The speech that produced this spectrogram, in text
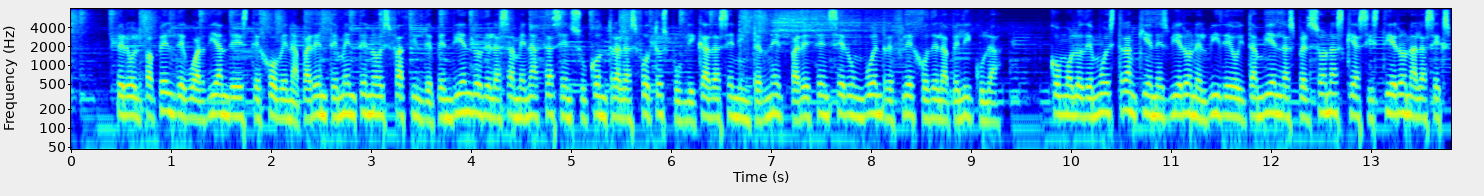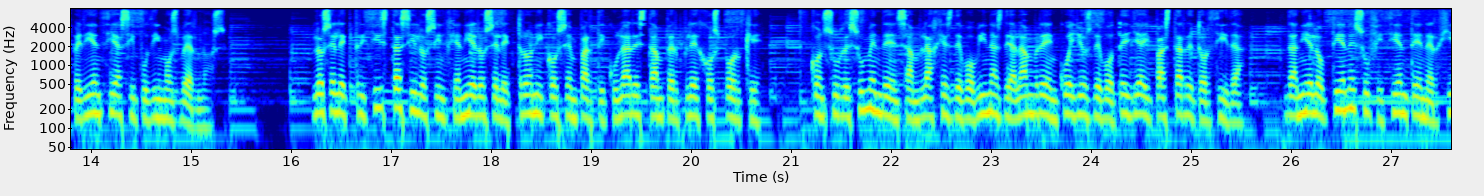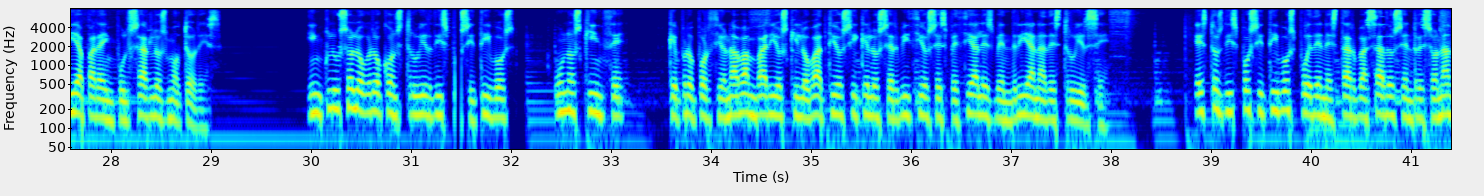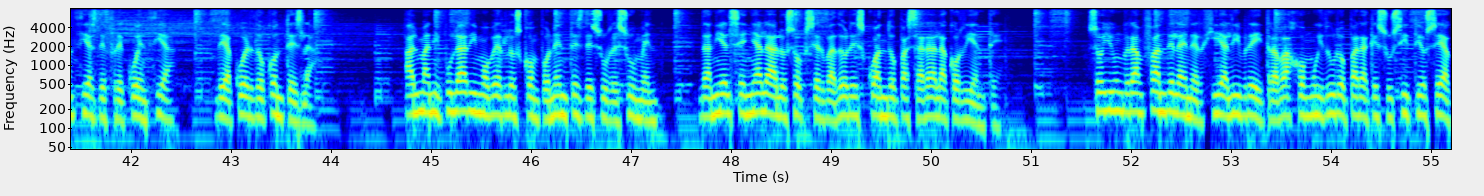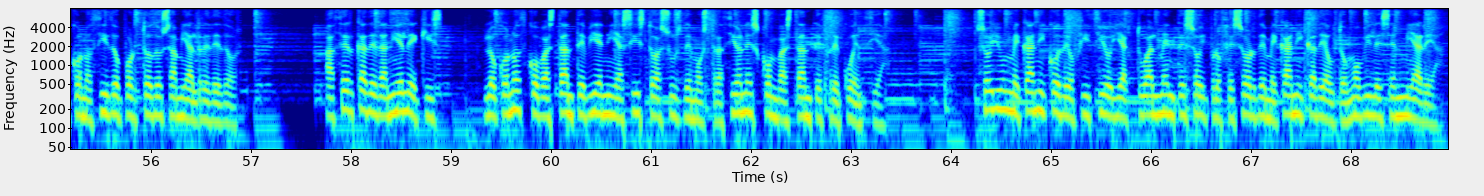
pero el papel de guardián de este joven aparentemente no es fácil dependiendo de las amenazas en su contra. Las fotos publicadas en Internet parecen ser un buen reflejo de la película, como lo demuestran quienes vieron el vídeo y también las personas que asistieron a las experiencias y pudimos vernos. Los electricistas y los ingenieros electrónicos en particular están perplejos porque, con su resumen de ensamblajes de bobinas de alambre en cuellos de botella y pasta retorcida, Daniel obtiene suficiente energía para impulsar los motores. Incluso logró construir dispositivos, unos 15, que proporcionaban varios kilovatios y que los servicios especiales vendrían a destruirse. Estos dispositivos pueden estar basados en resonancias de frecuencia, de acuerdo con Tesla. Al manipular y mover los componentes de su resumen, Daniel señala a los observadores cuándo pasará la corriente. Soy un gran fan de la energía libre y trabajo muy duro para que su sitio sea conocido por todos a mi alrededor. Acerca de Daniel X, lo conozco bastante bien y asisto a sus demostraciones con bastante frecuencia. Soy un mecánico de oficio y actualmente soy profesor de mecánica de automóviles en mi área.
